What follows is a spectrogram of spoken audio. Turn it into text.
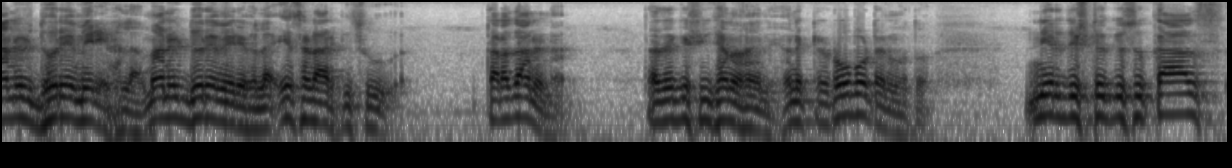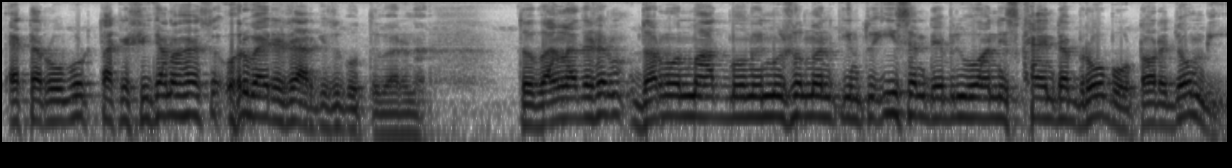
মানুষ ধরে মেরে ফেলা, মানুষ ধরে মেরে ফেলা এছাড়া আর কিছু তারা জানে না। তাদেরকে শেখানো হয় না। অনেকটা রোবটের মতো। নির্দিষ্ট কিছু কাজ, একটা রোবট তাকে শেখানো হয়েছে, ওর বাইরে সে আর কিছু করতে পারে না। তো বাংলাদেশের ধর্মোন্মাদ মমিন মুসলমান কিন্তু is and every one is kind of robot or a zombie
